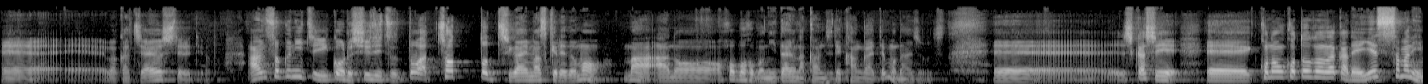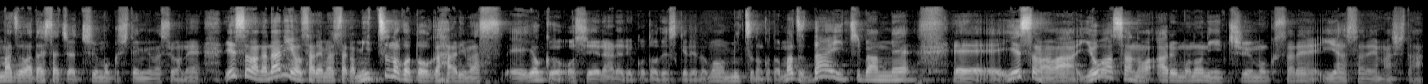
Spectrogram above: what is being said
えー、分かち合いをしてるということ。安息日イコール手術とはちょっと違いますけれども、まあ、あのほぼほぼ似たような感じで考えても大丈夫です。えー、しかし、えー、このことの中でイエス様にまず私たちは注目してみましょうね。イエス様が何をされましたか？3つのことがあります。えー、よく教えられることですけれども3つのこと。まず第1番目、えイエス様は弱さのあるものに注目され癒されました。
